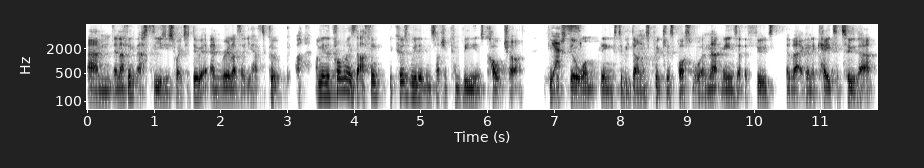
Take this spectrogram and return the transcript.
um, and I think that's the easiest way to do it and realize that you have to cook. I mean, the problem is that I think because we live in such a convenience culture, people yes. still want things to be done as quickly as possible. And that means that the foods that are going to cater to that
